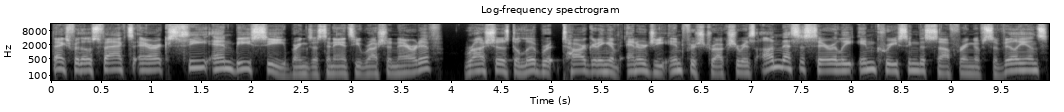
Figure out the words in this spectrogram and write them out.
Thanks for those facts, Eric. CNBC brings us an anti Russia narrative. Russia's deliberate targeting of energy infrastructure is unnecessarily increasing the suffering of civilians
